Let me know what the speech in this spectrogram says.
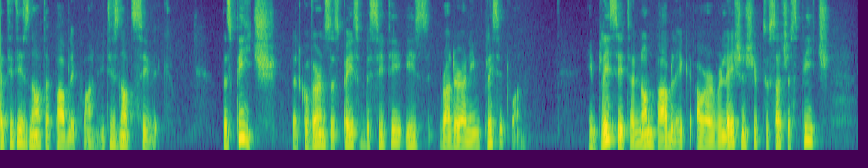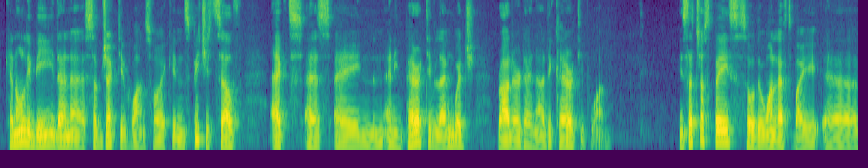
but it is not a public one, it is not civic. The speech that governs the space of the city is rather an implicit one. Implicit and non-public, our relationship to such a speech can only be then a subjective one, so like in speech itself acts as an, an imperative language rather than a declarative one. In such a space, so the one left by uh,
